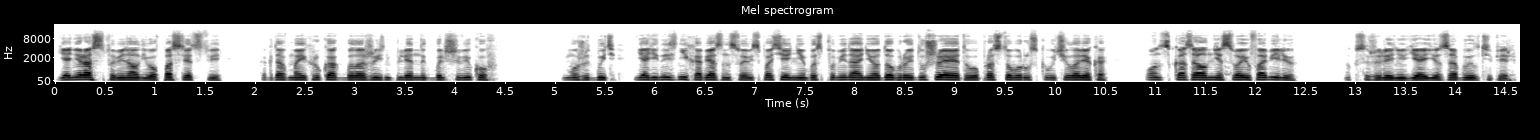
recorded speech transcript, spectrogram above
Я не раз вспоминал его впоследствии, когда в моих руках была жизнь пленных большевиков. И, может быть, ни один из них обязан своим спасением воспоминанию о доброй душе этого простого русского человека. Он сказал мне свою фамилию, но, к сожалению, я ее забыл теперь.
